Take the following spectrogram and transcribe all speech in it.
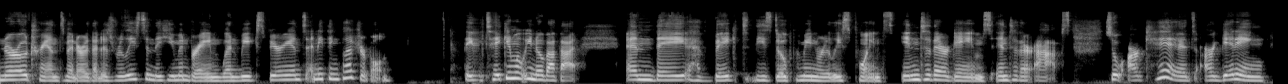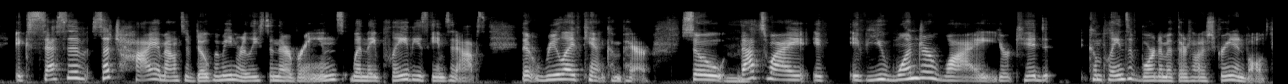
neurotransmitter that is released in the human brain when we experience anything pleasurable. They've taken what we know about that and they have baked these dopamine release points into their games, into their apps. So our kids are getting excessive, such high amounts of dopamine released in their brains when they play these games and apps that real life can't compare. So mm. that's why if if you wonder why your kid complains of boredom if there's not a screen involved,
